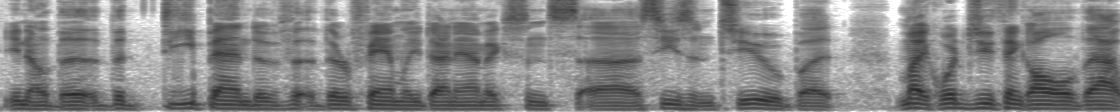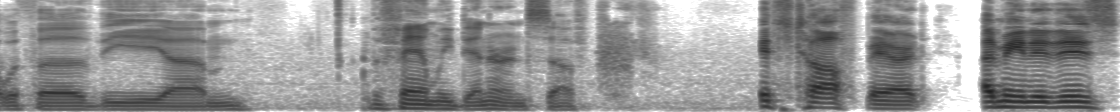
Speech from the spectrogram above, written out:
you know the the deep end of their family dynamics since uh, season two. But Mike, what did you think all of that with the the um, the family dinner and stuff? It's tough, Barrett. I mean, it is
